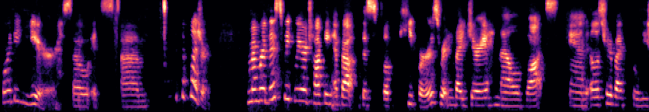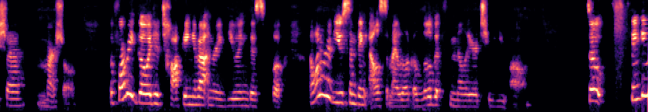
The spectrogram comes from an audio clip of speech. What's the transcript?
for the year. So it's, um, it's a pleasure. Remember, this week we are talking about this book, Keepers, written by Jeri Hanel Watts and illustrated by Felicia Marshall. Before we go into talking about and reviewing this book, I want to review something else that might look a little bit familiar to you all. So thinking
